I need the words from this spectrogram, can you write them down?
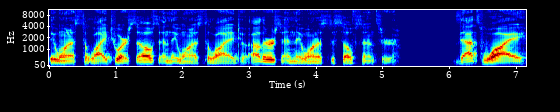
They want us to lie to ourselves and they want us to lie to others and they want us to self censor. That's why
